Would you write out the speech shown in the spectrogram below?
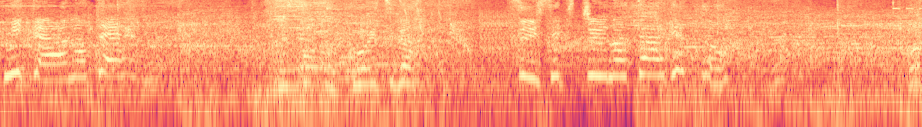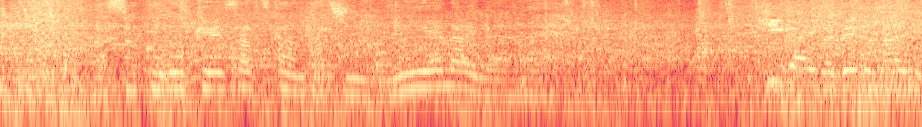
見てあの手。まさかこいつが追跡中のターゲット。あそこの警察官たちには見えないのよね。被害が出る前に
